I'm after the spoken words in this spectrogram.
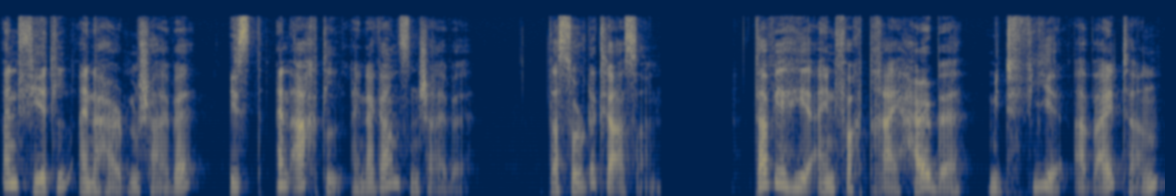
Ein Viertel einer halben Scheibe ist ein Achtel einer ganzen Scheibe. Das sollte klar sein. Da wir hier einfach drei halbe mit vier erweitern,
